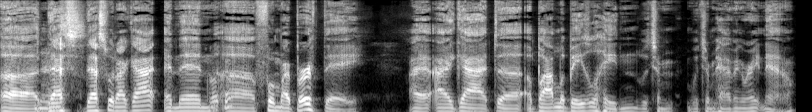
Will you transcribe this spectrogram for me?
Uh, Nice. that's that's what I got. And then Okay. uh, for my birthday, I I got uh, a bottle of Basil Hayden, which I'm which I'm having right now,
